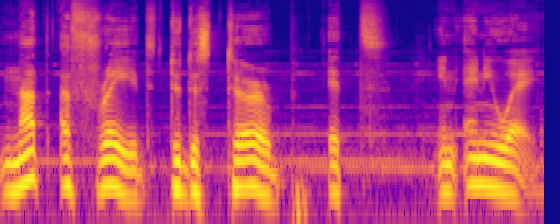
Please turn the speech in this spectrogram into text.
not afraid to disturb it in any way.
